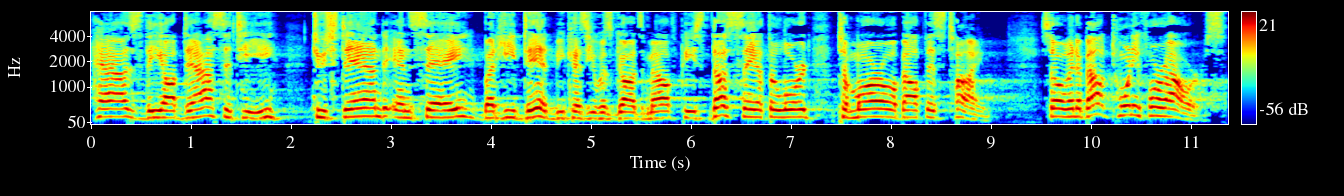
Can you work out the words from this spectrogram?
has the audacity to stand and say, but he did because he was God's mouthpiece. Thus saith the Lord, tomorrow about this time. So in about 24 hours,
